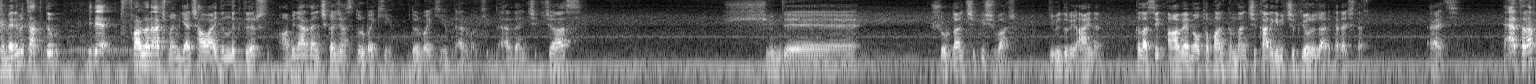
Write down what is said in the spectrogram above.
Kemerimi taktım. Bir de farları açmayayım. Gerçi hava aydınlıktır. Abi nereden çıkacağız? Dur bakayım. Dur bakayım. Ver bakayım. Nereden çıkacağız? Şimdi şuradan çıkış var gibi duruyor aynen. Klasik AVM otoparkından çıkar gibi çıkıyoruz arkadaşlar. Evet. Her taraf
